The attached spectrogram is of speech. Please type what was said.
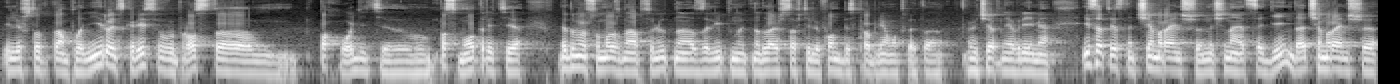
или что-то там планировать. Скорее всего, вы просто походите, посмотрите. Я думаю, что можно абсолютно залипнуть на 2 часа в телефон без проблем вот в это вечернее время. И, соответственно, чем раньше начинается день, да, чем раньше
